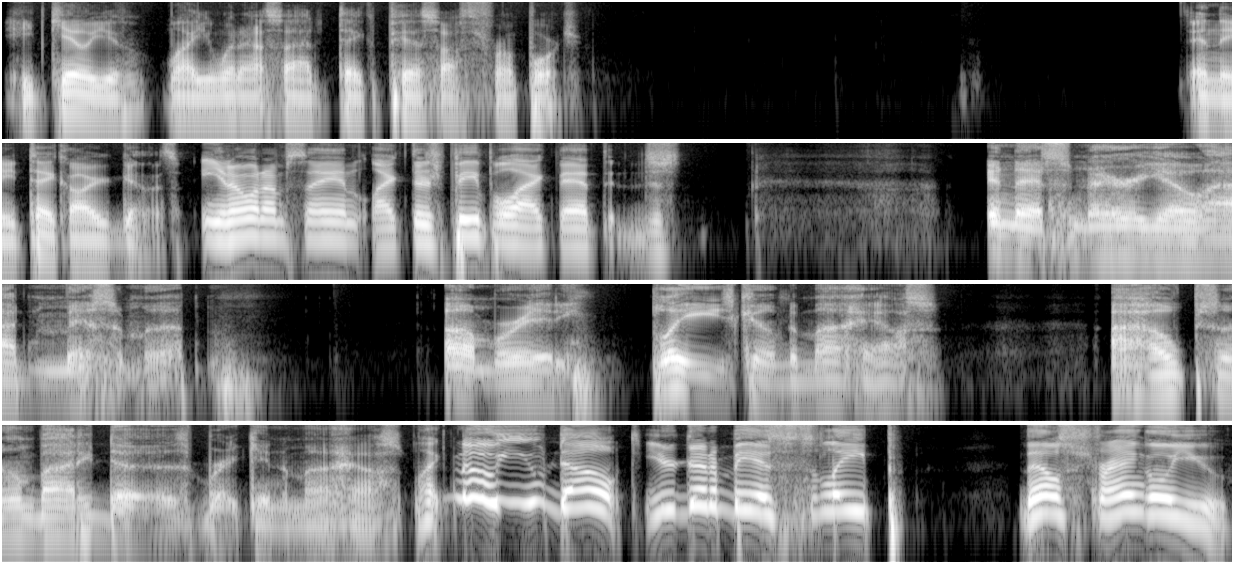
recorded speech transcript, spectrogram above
he'd kill you while you went outside to take a piss off the front porch. And then he'd take all your guns. You know what I'm saying? Like, there's people like that that just in that scenario, I'd mess them up. I'm ready. Please come to my house. I hope somebody does break into my house. Like, no, you don't. You're gonna be asleep. They'll strangle you.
